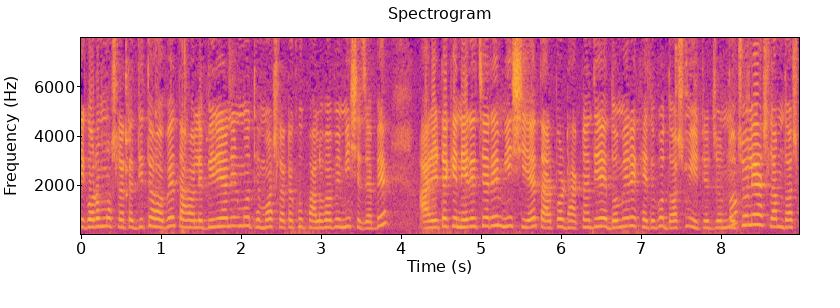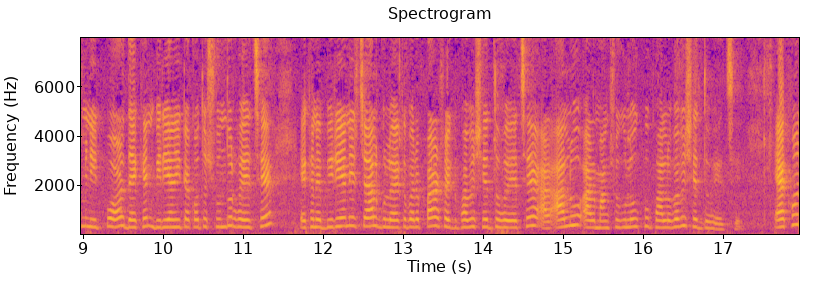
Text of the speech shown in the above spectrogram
এই গরম মশলাটা দিতে হবে, তাহলে বিরিয়ানির মধ্যে মশলাটা খুব ভালোভাবে মিশে যাবে। আর এটাকে নেড়ে চেড়ে মিশিয়ে তারপর ঢাকনা দিয়ে দমে রেখে দেবো দশ মিনিটের জন্য। চলে আসলাম দশ মিনিট পর, দেখেন বিরিয়ানিটা কত সুন্দর হয়েছে। এখানে বিরিয়ানির চালগুলো একেবারে পারফেক্টভাবে সেদ্ধ হয়েছে, আর আলু আর মাংসগুলোও খুব ভালোভাবে সেদ্ধ হয়েছে। এখন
